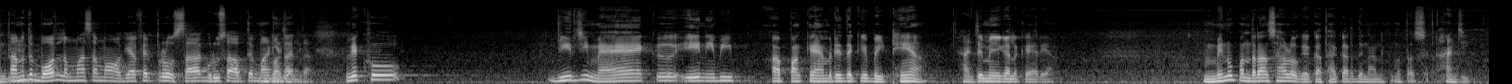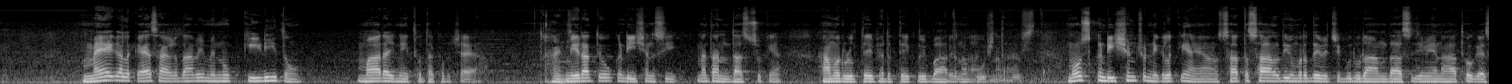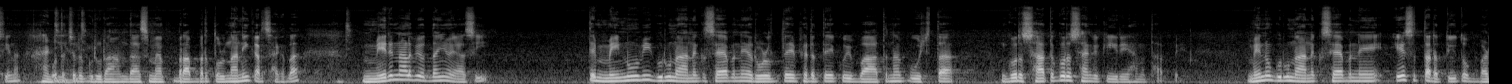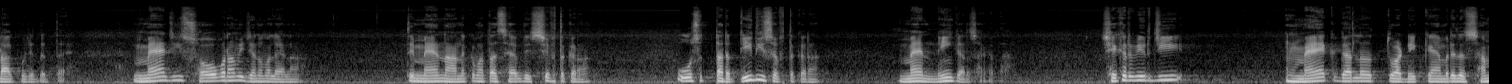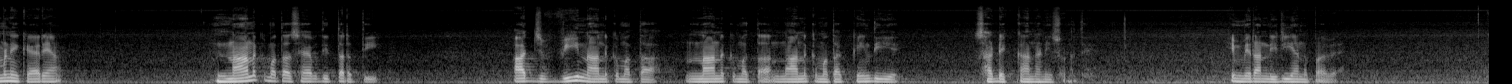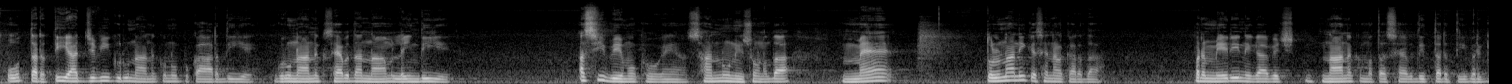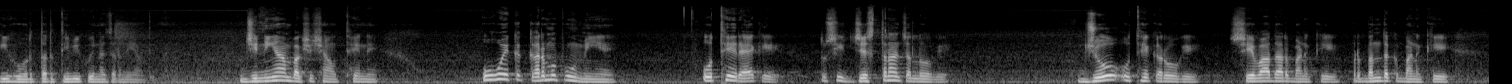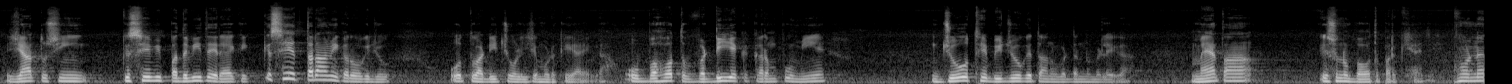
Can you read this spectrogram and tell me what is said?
ਤੁਹਾਨੂੰ ਤਾਂ ਬਹੁਤ ਲੰਮਾ ਸਮਾਂ ਹੋ ਗਿਆ ਫਿਰ ਭਰੋਸਾ ਗੁਰੂ ਸਾਹਿਬ ਤੇ ਬਣ ਜਾਂਦਾ। ਵੇਖੋ ਵੀਰ ਜੀ ਮੈਂ ਇੱਕ ਇਹ ਨਹੀਂ ਵੀ ਆਪਾਂ ਕੈਮਰੇ ਦੇ ਅੱਗੇ ਬੈਠੇ ਆ। ਤੇ ਮੈਂ ਇਹ ਗੱਲ ਕਹਿ ਰਿਹਾ। ਮੈਨੂੰ 15 ਸਾਲ ਹੋ ਗਏ ਕਥਾ ਕਰਦੇ ਨਾਨਕ ਮਤਾ ਸਾਹਿਬ ਹਾਂਜੀ। ਮੈਂ ਇਹ ਗੱਲ ਕਹਿ ਸਕਦਾ ਵੀ ਮੈਨੂੰ ਕੀੜੀ ਤੋਂ ਮਹਾਰਾਜ ਨੇ ਇੱਥੋਂ ਤੱਕ ਪਹੁੰਚਾਇਆ। ਹਾਂਜੀ। ਮੇਰਾ ਤੇ ਉਹ ਕੰਡੀਸ਼ਨ ਸੀ ਮੈਂ ਤੁਹਾਨੂੰ ਦੱਸ ਚੁੱਕਿਆ। ਹਮ ਰੁਲਤੇ ਫਿਰਤੇ ਕੋਈ ਬਾਤ ਨਾ ਪੁੱਛਦਾ। ਮੈਂ ਉਸ ਕੰਡੀਸ਼ਨ ਚੋਂ ਨਿਕਲ ਕੇ ਆਇਆ 7 ਸਾਲ ਦੀ ਉਮਰ ਦੇ ਵਿੱਚ ਗੁਰੂ ਰਾਮਦਾਸ ਜਿਵੇਂ ਅਨਾਥ ਹੋ ਗਿਆ ਸੀ ਨਾ ਉਹ ਤਾਂ ਚਲੋ ਗੁਰੂ ਰਾਮਦਾਸ ਮੈਂ ਬਰਾਬਰ ਤੁਲਨਾ ਨਹੀਂ ਕਰ ਸਕਦਾ। ਮੇਰੇ ਨਾਲ ਵੀ ਉਦਾਂ ਹੀ ਹੋਇਆ ਸੀ ਤੇ ਮੈਨੂੰ ਵੀ ਗੁਰੂ ਨਾਨਕ ਸਾਹਿਬ ਨੇ ਰੁਲਤੇ ਫਿਰਤੇ ਕੋਈ ਬਾਤ ਨਾ ਪੁੱਛਦਾ ਗੁਰ ਸਤਗੁਰ ਸੰਗ ਕੀਰੇ ਹਨ ਥਾਪੇ। ਮੈਨੂੰ ਗੁਰੂ ਨਾਨਕ ਸਾਹਿਬ ਨੇ ਇਸ ਧਰਤੀ ਤੋਂ ਬੜਾ ਕੁਝ ਦਿੱਤਾ ਹੈ। ਮੈਂ ਜੀ 100 ਵਾਰਾਂ ਵੀ ਜਨਮ ਲੈ ਲਾਂ। ਤੇ ਮੈਂ ਨਾਨਕ ਮਤਾ ਸਾਹਿਬ ਦੀ ਸਿਫਤ ਕਰਾਂ, ਉਸ ਧਰਤੀ ਦੀ ਸਿਫਤ ਕਰਾਂ, ਮੈਂ ਨਹੀਂ ਕਰ ਸਕਦਾ। ਸ਼ੇਖਰ ਵੀਰ ਜੀ, ਮੈਂ ਇੱਕ ਗੱਲ ਤੁਹਾਡੇ ਕੈਮਰੇ ਦੇ ਸਾਹਮਣੇ ਕਹਿ ਰਿਹਾ। ਨਾਨਕ ਮਤਾ ਸਾਹਿਬ ਦੀ ਧਰਤੀ, ਅੱਜ ਵੀ ਨਾਨਕ ਮਤਾ ਨਾਨਕ ਮਤਾ ਨਾਨਕ ਮਤਾ ਕਹਿੰਦੀ ਏ, ਸਾਡੇ ਕੰਨ ਨਹੀਂ ਸੁਣਦੇ। ਇਹ ਮੇਰਾ ਨਿੱਜੀ ਅਨੁਭਵ ਹੈ। ਉਹ ਧਰਤੀ ਅੱਜ ਵੀ ਗੁਰੂ ਨਾਨਕ ਨੂੰ ਪੁਕਾਰਦੀ ਏ, ਗੁਰੂ ਨਾਨਕ ਸਾਹਿਬ ਦਾ ਨਾਮ ਲੈਂਦੀ ਏ। ਅਸੀਂ ਬੇਮੁਖ ਹੋ ਗਏ ਆ ਸਾਨੂੰ ਨਹੀਂ ਸੁਣਦਾ, ਮੈਂ ਤੁਲਨਾ ਨਹੀਂ ਕਿਸੇ ਨਾਲ ਕਰਦਾ, ਪਰ ਮੇਰੀ ਨਿਗਾਹ ਵਿੱਚ ਨਾਨਕ ਮਤਾ ਸਾਹਿਬ ਦੀ ਧਰਤੀ ਵਰਗੀ ਹੋਰ ਧਰਤੀ ਵੀ ਕੋਈ ਨਜ਼ਰ ਨਹੀਂ ਆਉਂਦੀ। ਜਿੰਨੀਆਂ ਬਖਸ਼ਿਸ਼ਾਂ ਉੱਥੇ ਨੇ, ਉਹ ਇੱਕ ਕਰਮ ਭੂਮੀ ਹੈ ਉੱਥੇ ਰਹਿ ਕੇ ਤੁਸੀਂ ਜਿਸ ਤਰ੍ਹਾਂ ਚੱਲੋਗੇ, ਜੋ ਉੱਥੇ ਕਰੋਗੇ, ਸੇਵਾਦਾਰ ਬਣ ਕੇ, ਪ੍ਰਬੰਧਕ ਬਣ ਕੇ ਜਾਂ ਤੁਸੀਂ ਕਿਸੇ ਵੀ ਪਦਵੀ ਤੇ ਰਹਿ ਕੇ ਕਿਸੇ ਤਰ੍ਹਾਂ ਵੀ ਕਰੋਗੇ ਜੋ, ਉਹ ਤੁਹਾਡੀ ਝੋਲੀ 'ਚ ਮੁੜ ਕੇ ਆਏਗਾ। ਉਹ ਬਹੁਤ ਵੱਡੀ ਇੱਕ ਕਰਮ ਭੂਮੀ ਹੈ, ਜੋ ਉੱਥੇ ਬੀਜੋਗੇ ਤੁਹਾਨੂੰ ਵੱਢਣ ਨੂੰ ਮਿਲੇਗਾ। ਮੈਂ ਤਾਂ ਇਸ ਨੂੰ ਬਹੁਤ ਪਰਖਿਆ ਜੀ। ਹੁਣ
